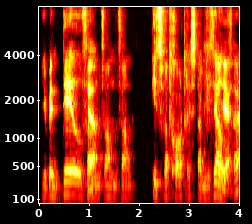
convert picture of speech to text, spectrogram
Je bent deel van, Ja. van, van iets wat groter is dan jezelf. Hè?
